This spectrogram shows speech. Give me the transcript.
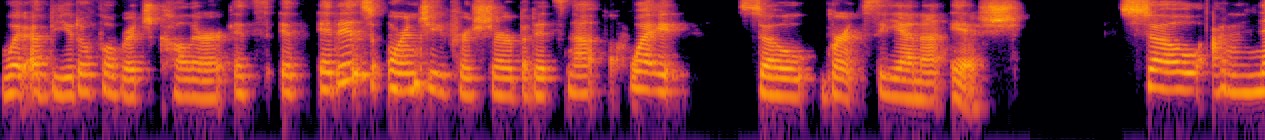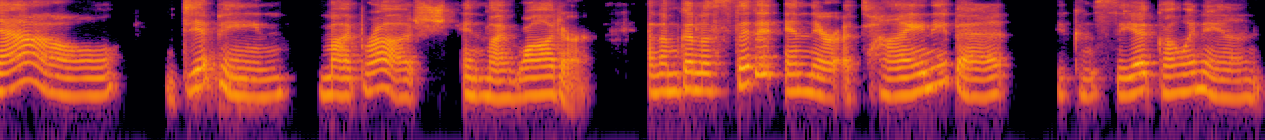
what a beautiful rich color. It's it it is orangey for sure, but it's not quite so burnt sienna-ish. So I'm now dipping my brush in my water and I'm going to sit it in there a tiny bit. You can see it going in.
